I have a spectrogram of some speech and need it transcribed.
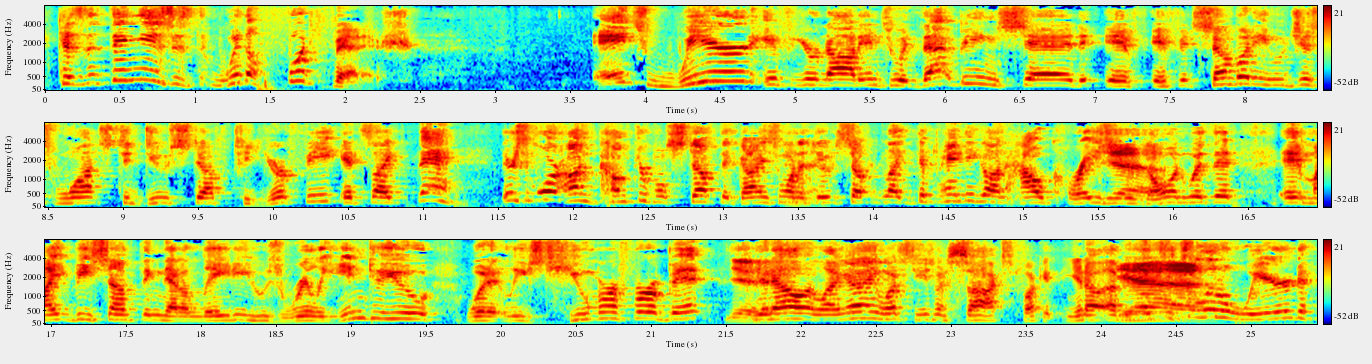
Because the thing is, is with a foot fetish it's weird if you're not into it. That being said, if if it's somebody who just wants to do stuff to your feet, it's like, eh, there's more uncomfortable stuff that guys want to do. So, like, depending on how crazy you're going with it, it might be something that a lady who's really into you would at least humor for a bit. Yeah. You know, like, oh, he wants to use my socks. Fuck it. You know, I mean, it's, it's a little weird,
